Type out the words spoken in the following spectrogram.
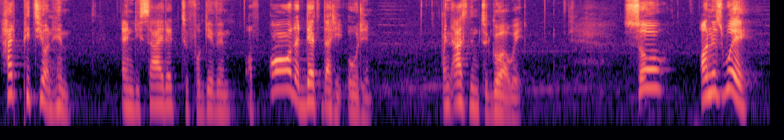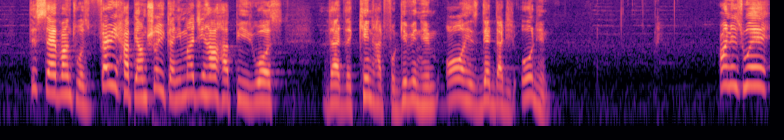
had pity on him and decided to forgive him of all the debt that he owed him and asked him to go away. So, on his way, this servant was very happy. I'm sure you can imagine how happy he was that the king had forgiven him all his debt that he owed him. On his way,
